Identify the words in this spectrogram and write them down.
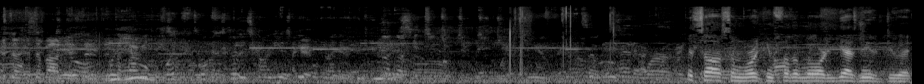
It's, a, it's about the. It's awesome working for the Lord. You guys need to do it.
